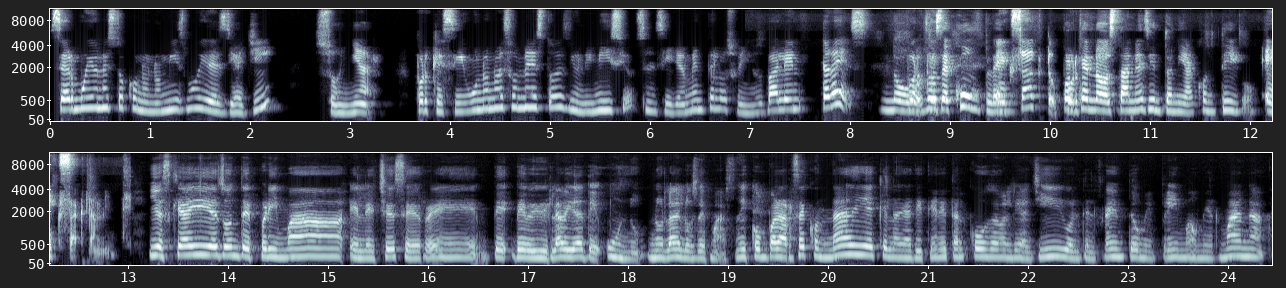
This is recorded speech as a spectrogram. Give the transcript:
Ser muy honesto con uno mismo y desde allí soñar. Porque si uno no es honesto desde un inicio, sencillamente los sueños valen tres. No, porque, no se cumplen. Exacto. Porque no están en sintonía contigo. Exactamente. Y es que ahí es donde prima el hecho de ser, eh, de, vivir la vida de uno, no la de los demás. Ni compararse con nadie, que la de allí tiene tal cosa, o el de allí, o el del frente, o mi prima, o mi hermana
